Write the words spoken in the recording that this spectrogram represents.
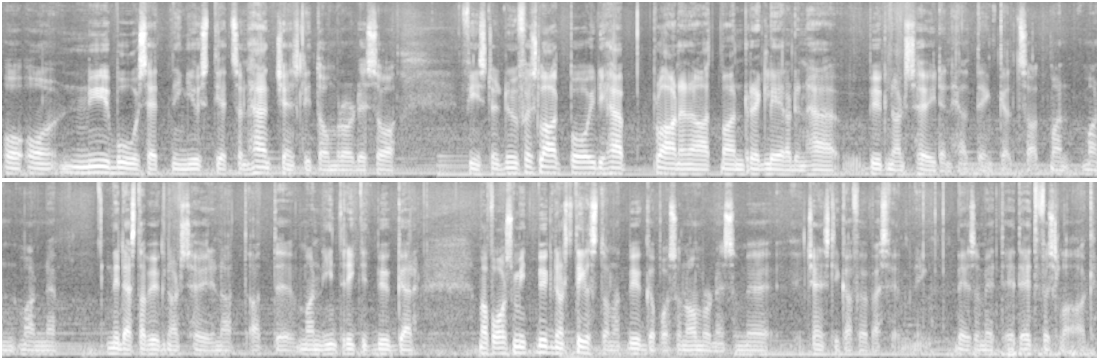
och, och nybosättning just i ett sådant här känsligt område så finns det nu förslag på i de här planerna att man reglerar den här byggnadshöjden helt enkelt så att man, man, man eh, nedersta byggnadshöjden att, att eh, man inte riktigt bygger man får som inte byggnadstillstånd att bygga på sådana områden som är känsliga för översvämning. Det är som ett, ett, ett förslag.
